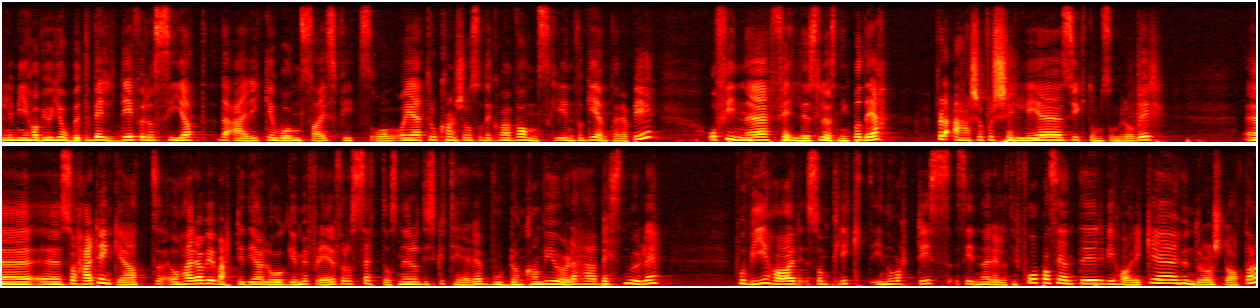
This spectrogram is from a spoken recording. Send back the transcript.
LMI har vi jo jobbet veldig for å si at det er ikke one size fits all. Og jeg tror kanskje også det kan være vanskelig innenfor genterapi å finne felles løsning på det. For det er så forskjellige sykdomsområder. Eh, eh, så her tenker jeg at, og her har vi vært i dialog med flere for å sette oss ned og diskutere hvordan kan vi gjøre det her best mulig. For vi har som plikt i Novartis, siden det er relativt få pasienter, vi har ikke 100 års data,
